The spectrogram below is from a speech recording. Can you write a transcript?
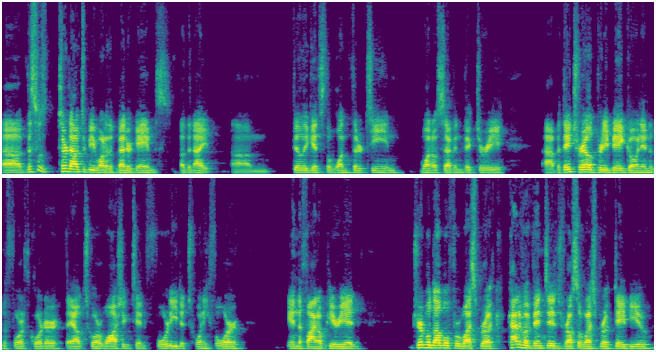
Uh, this was turned out to be one of the better games of the night. Um, Philly gets the 113 107 victory. Uh, but they trailed pretty big going into the fourth quarter. They outscored Washington 40 to 24 in the final period. Triple double for Westbrook, kind of a vintage Russell Westbrook debut.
